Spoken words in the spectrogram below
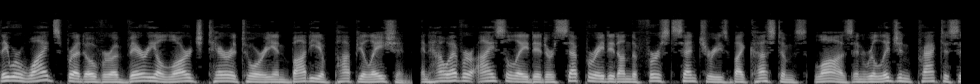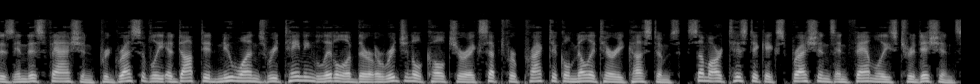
They were widespread over a very a large territory and body of population, and however isolated or separated on the first centuries by customs, laws and religion practices in this fashion progressively adopted new ones retaining little of their original culture except for practical military customs, some artistic expressions and families' traditions,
